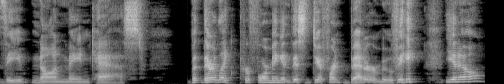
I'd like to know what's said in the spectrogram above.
the non main cast, but they're like performing in this different, better movie. You know,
